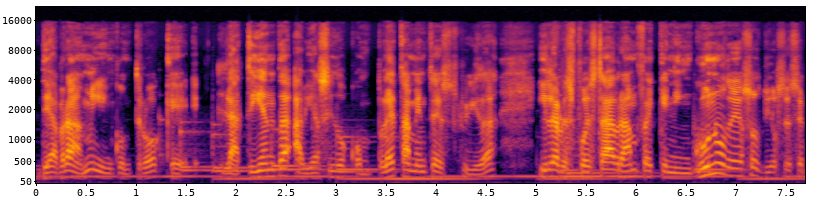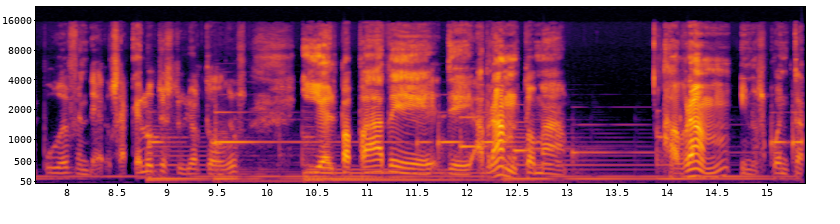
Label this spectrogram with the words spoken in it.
de Abraham y encontró que la tienda había sido completamente destruida y la respuesta de Abraham fue que ninguno de esos dioses se pudo defender, o sea que los destruyó a todos. Y el papá de, Abraham toma Abraham y nos cuenta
